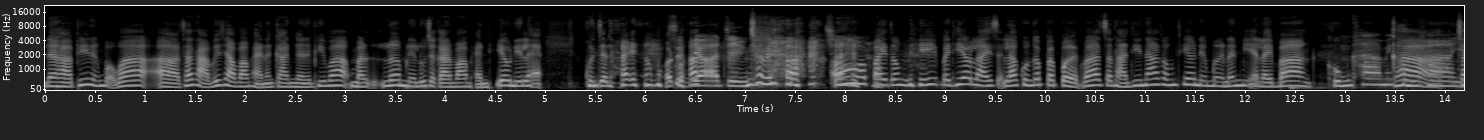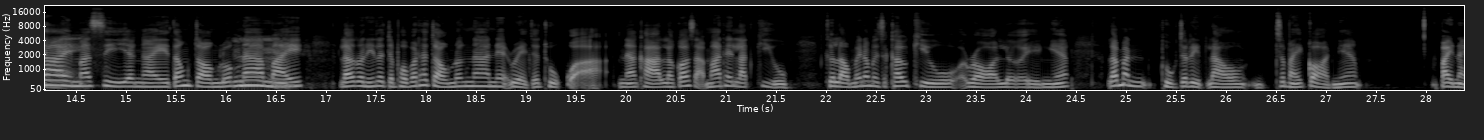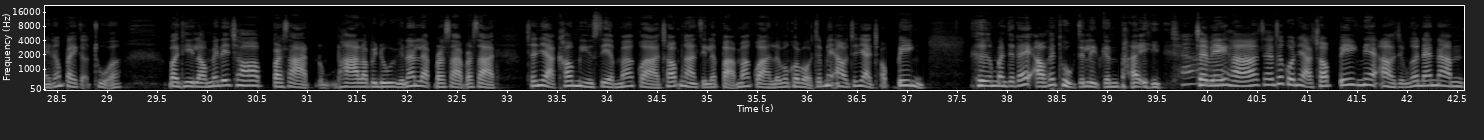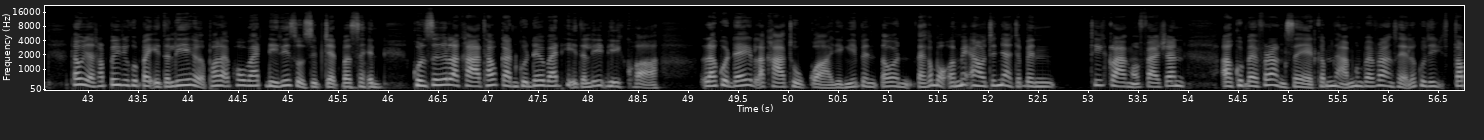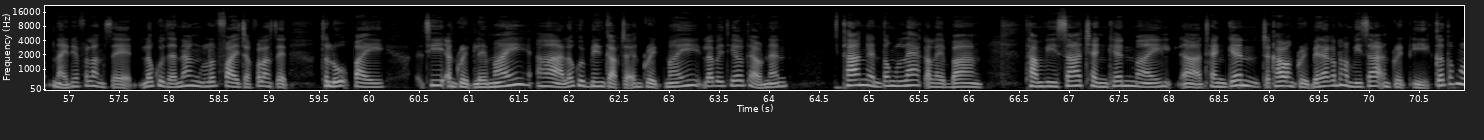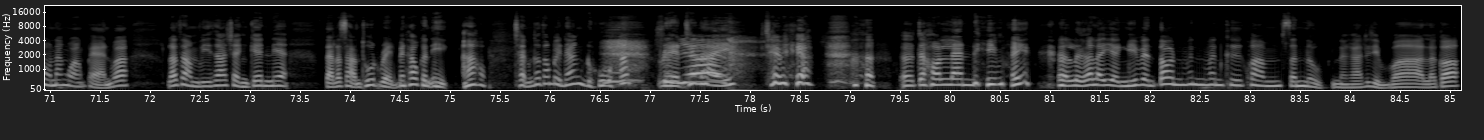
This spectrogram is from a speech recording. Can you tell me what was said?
นะคะพี่ถึงบอกว่าเอ่อถ้าถามวิชาวางแผนทางการเงินพี่ว่ามาเริ่มเรียนรู้จากการวางแผนเที่ยวนี่แหละ คุณจะได้ทั้งหมดสุดว่ายอดจริงใช่ไหมคะใช่อ๋อไปตรงนี้ไปเที่ยวไรเสร็จแล้วคุณก็ไปเปิดว่าสถานที่น่าท่องเที่ยวในเมืองนั้นมีอะไรบ้าง คุ้มค่าไม่คุ้มค่ายังไงใช่มาสียังไงต้องจองล่วงหน้าไหมแล้วตอนนี้เราจะพบว่าถ้าจองล่วงหน้าเนี่ยเรทจะถูกกว่านะคะ แล้วก็สามารถให้รัดคิว คือเราไม่ต้องไปเข้าคิวรอเลยอย่างเงี้ยแล้วมันถูกจริตเราสมัยก่อนเนี่ย ไปไหนต้องไปกับทัวร์บางทีเราไม่ได้ชอบปราสาทพาเราไปดูอยู่นั่นแหละปราสาทปราสาทฉันอยากเข้า museum มากกว่าชอบงานศิลปะมากกว่าหรือบางคนบอกฉันไม่เอาฉันอยากช้อปปิ้งคือมันจะได้เอาให้ถูกจริตกันไป ใช่ไหมคะฉะนั้นถ้าคุณอยากช้อปปิ้งเนี่ยอ้าวจิ๋มก็แนะนำถ้าคุณอยากช้อปปิ้งคุณไปอิตาลีเถอะเพราะอะไรเพราะ VAT ดีที่สุด 17%คุณซื้อราคาเท่ากันคุณได้ VAT ที่อิตาลีดีกว่า แล้วคุณได้ราคาถูกกว่าอย่างนี้เป็นต้น แต่ก็บอกเออไม่เอาฉันอยากจะเป็น ที่กลางของแฟชั่นอ่าคุณไปฝรั่งเศสคำถามคุณไปฝรั่งเศส แล้วคุณจะ stop ไหนที่ฝรั่งเศส แล้วคุณจะนั่งรถไฟจากฝรั่งเศสทะลุไปที่อังกฤษเลยไหมอ่าแล้วคุณบินกลับจากอังกฤษไหมแล้วไปเที่ยวแถวนั้น ค่าเงินต้องแลกอะไรบ้างทำวีซ่าเชงเก้นไหมอ่าเชงเก้นจะเข้าอังกฤษไม่ได้ก็ต้องทำวีซ่าอังกฤษอีก ก็ต้องมานั่งวางแผนว่า แล้วทำวีซ่าเชงเก้นเนี่ย แต่ละสถานทูต rate ไม่เท่ากันอีก อ้าว ฉันก็ต้องไปนั่งดูว่า rate ที่ไหน ใช่ไหมคะเออจะฮอลแลนด์ดีไหมหรืออะไรอย่างนี้เป็นต้น มันมันคือความสนุกนะคะที่จิมว่า แล้วก็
